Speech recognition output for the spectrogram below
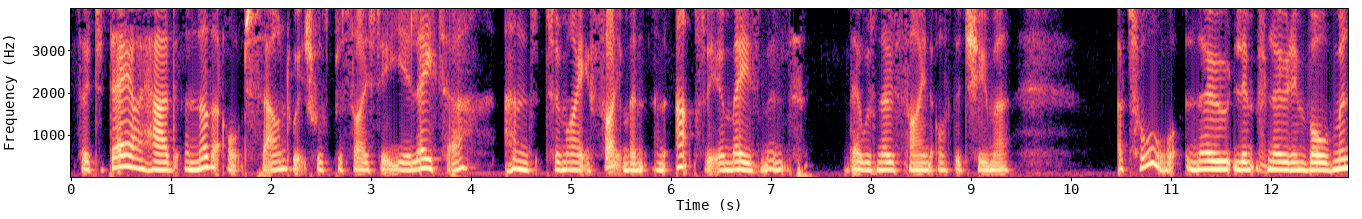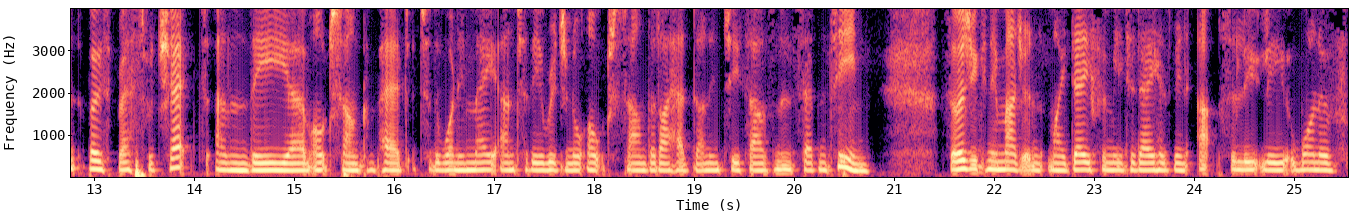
So today I had another ultrasound, which was precisely a year later, and to my excitement and absolute amazement, there was no sign of the tumour at all. No lymph node involvement. Both breasts were checked, and the um, ultrasound compared to the one in May and to the original ultrasound that I had done in 2017. So, as you can imagine, my day for me today has been absolutely one of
